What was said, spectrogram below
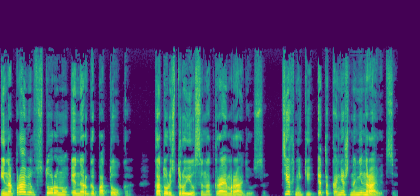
и направил в сторону энергопотока, который струился над краем радиуса. Технике это, конечно, не нравится,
